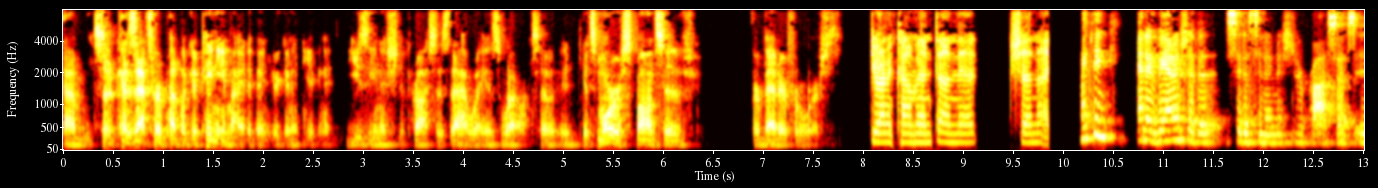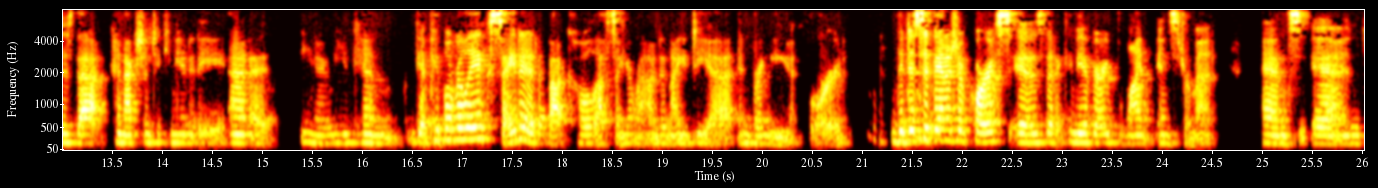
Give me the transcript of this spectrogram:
Um, so, because that's where public opinion might have been, you're going to you're going to use the initiative process that way as well. So it, it's more responsive, for better, for worse. Do you want to comment on that, Shen? I, I think an advantage of the citizen initiative process is that connection to community, and it you know you can get people really excited about coalescing around an idea and bringing it forward. The disadvantage, of course, is that it can be a very blunt instrument, and and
